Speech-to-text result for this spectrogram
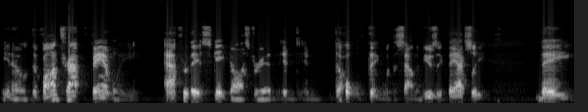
you know, the Von Trapp family, after they escaped Austria and, and the whole thing with the sound of music, they actually they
